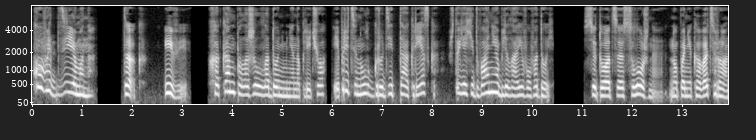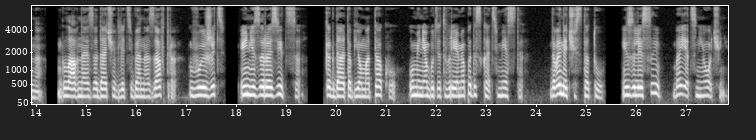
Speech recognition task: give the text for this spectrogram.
Какого демона? Так, Иви. Хакан положил ладонь мне на плечо и притянул к груди так резко, что я едва не облила его водой. Ситуация сложная, но паниковать рано. Главная задача для тебя на завтра — выжить и не заразиться. Когда отобьем атаку, у меня будет время подыскать место. Давай на чистоту. Из лесы боец не очень.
